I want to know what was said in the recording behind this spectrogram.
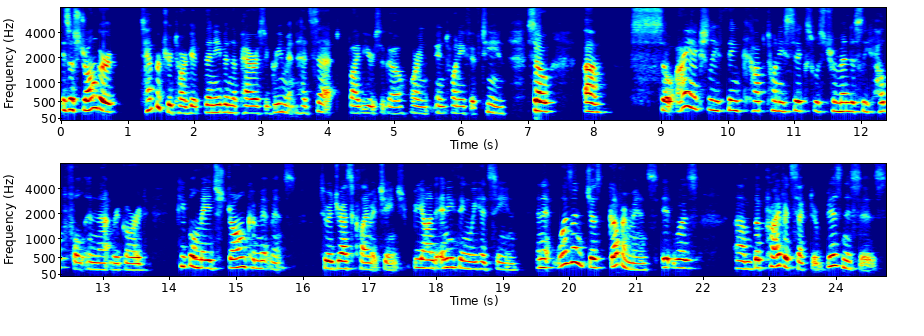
is a stronger temperature target than even the Paris Agreement had set five years ago or in, in 2015. So um, so I actually think COP26 was tremendously helpful in that regard. People made strong commitments to address climate change beyond anything we had seen. And it wasn't just governments, it was um, the private sector, businesses,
